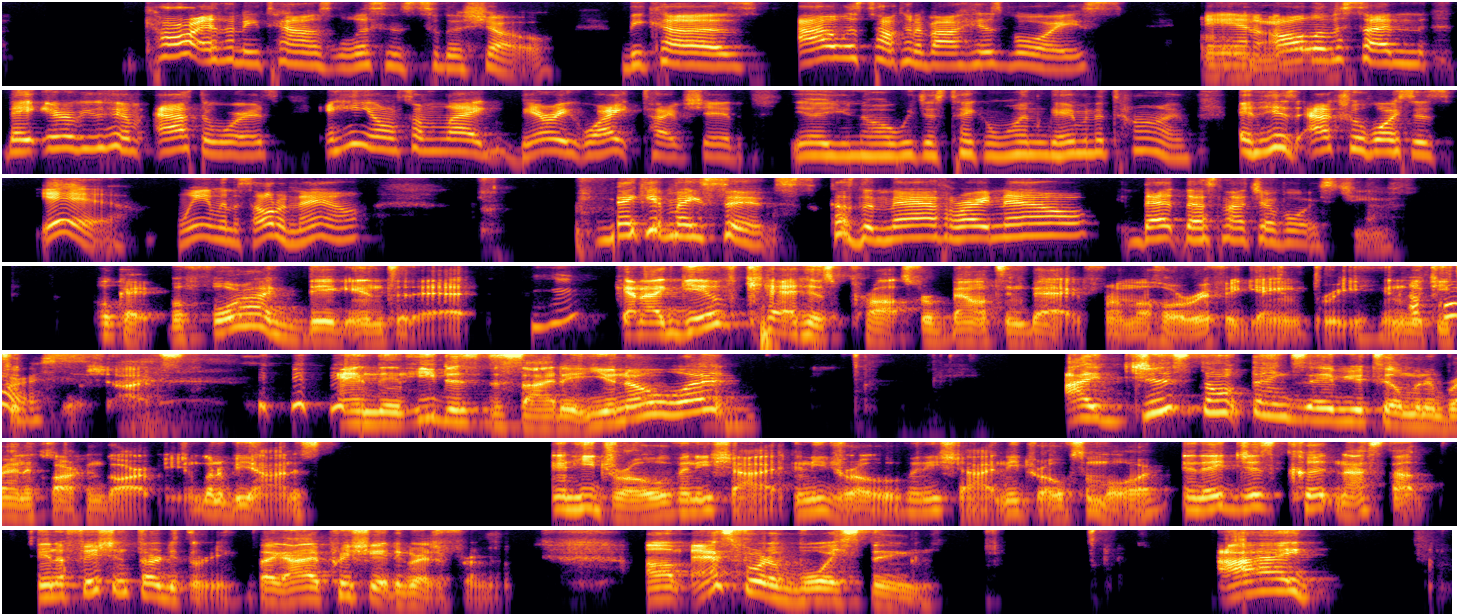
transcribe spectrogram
Karl-Anthony Towns listens to the show because I was talking about his voice Oh, and no. all of a sudden they interview him afterwards and he on some like Barry White type shit. Yeah, you know, we just taking one game at a time. And his actual voice is, yeah, we in Minnesota now. make it make sense. Cause the math right now, that that's not your voice, Chief. Okay, before I dig into that, mm-hmm. can I give KAT his props for bouncing back from a horrific game three in which he took four shots? and then he just decided, you know what? I just don't think Xavier Tillman and Brandon Clarke can guard me. I'm going to be honest. And he drove and he shot and he drove and he shot and he drove some more. And they just could not stop. Inefficient 33. Like, I appreciate the aggression from him. Um, as for the voice thing, I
